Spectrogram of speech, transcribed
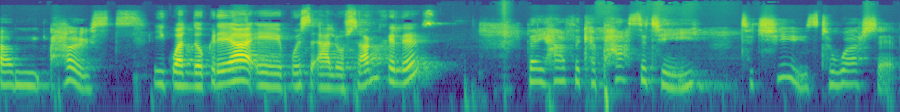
um, hosts, y cuando crea eh, pues a los ángeles, they have the capacity to choose to worship.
